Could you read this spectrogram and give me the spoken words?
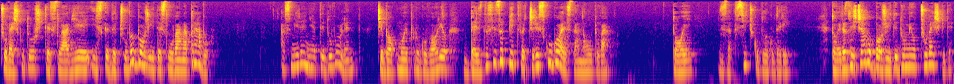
Човешкото щеславие иска да чува Божиите слова направо, а смиреният е доволен, че Бог му е проговорил, без да се запитва, чрез кого е станало това. Той за всичко благодари. Той различава Божиите думи от човешките.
